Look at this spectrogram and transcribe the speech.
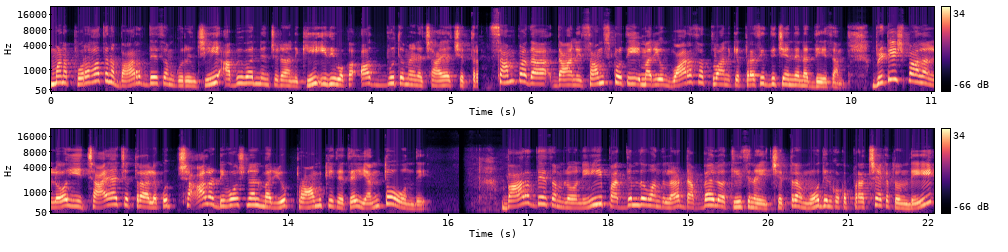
మన పురాతన భారతదేశం గురించి అభివర్ణించడానికి ఇది ఒక అద్భుతమైన ఛాయాచిత్రం. సంపద దాని సంస్కృతి మరియు వారసత్వానికి ప్రసిద్ధి చెందిన దేశం. బ్రిటిష్ పాలనలో ఈ ఛాయాచిత్రాలకు చాలా డివోషనల్ మరియు ప్రాముఖ్యత అయితే ఎంతో ఉంది. భారతదేశంలోని పద్దెనిమిది వందల డెబ్బైలో తీసిన ఈ చిత్రము దీనికి ఒక ప్రత్యేకత ఉంది.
